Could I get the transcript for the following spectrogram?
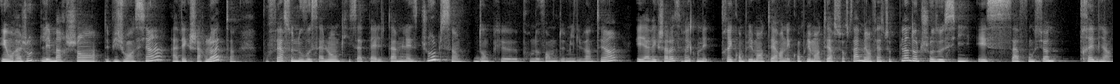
et on rajoute les marchands de bijoux anciens avec Charlotte pour faire ce nouveau salon qui s'appelle Timeless Jewels, donc euh, pour novembre 2021. Et avec Charlotte, c'est vrai qu'on est très complémentaires. On est complémentaires sur ça, mais on fait plein d'autres choses aussi, et ça fonctionne très bien.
